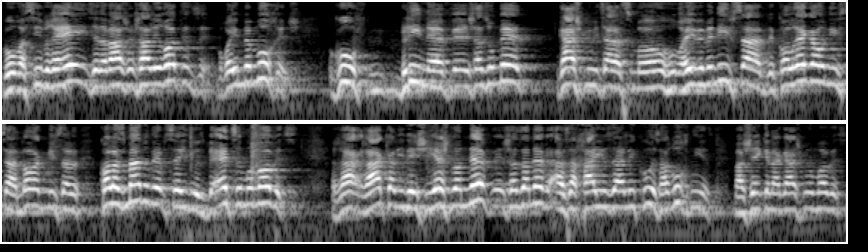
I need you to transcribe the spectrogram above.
והוא מסיב ראי, זה דבר שאפשר לראות את זה, רואים במוחש. גוף בלי נפש, אז הוא מת. גשמי מצד עצמו, הוא רואה ונפסד, וכל רגע הוא נפסד, לא רק נפסד, כל הזמן הוא באפסדיוס, בעצם הוא מובץ. רק, רק על ידי שיש לו נפש, אז הנפש, אז החי זה הליכוס, הרוחניאס, מה שאין כן הגשמי הוא מובץ.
